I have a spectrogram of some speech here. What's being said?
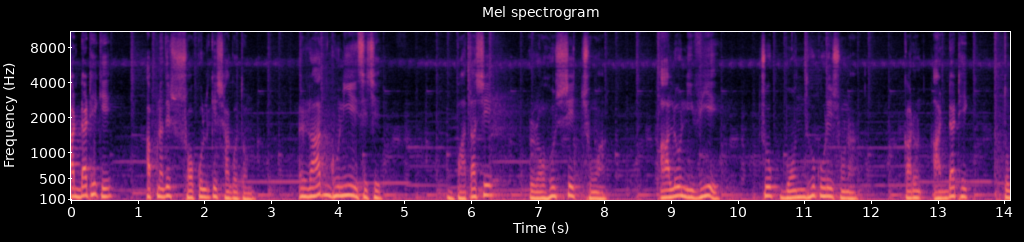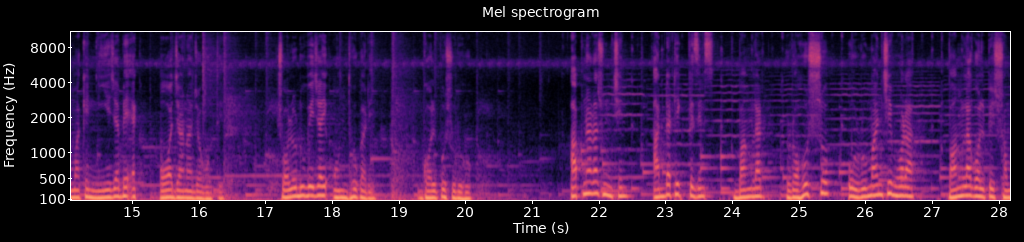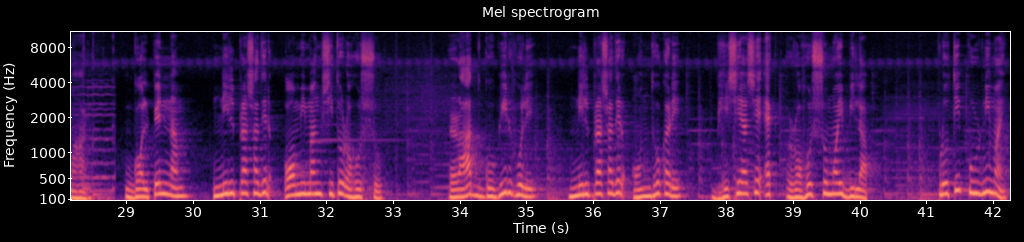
আড্ডা থেকে আপনাদের সকলকে স্বাগতম। রাত ঘনিয়ে এসেছে। বাতাসে রহস্যের ছোঁয়া। আলো নিভিয়ে চোখ বন্ধ করে শোনা। কারণ আড্ডা ঠিক তোমাকে নিয়ে যাবে এক অজানা জগতে। চলো ডুবে যায় অন্ধকারে। গল্প শুরু হোক। আপনারা শুনছেন আড্ডা টেক প্রেজেন্স বাংলার রহস্য ও রোমাঞ্চে ভরা বাংলা গল্পের সমাহার। গল্পের নাম নীলপ্রাসাদের অমীমাংসিত রহস্য। রাত গভীর হলে নীলপ্রাসাদের অন্ধকারে ভেসে আসে এক রহস্যময় বিলাপ। প্রতি পূর্ণিমায়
